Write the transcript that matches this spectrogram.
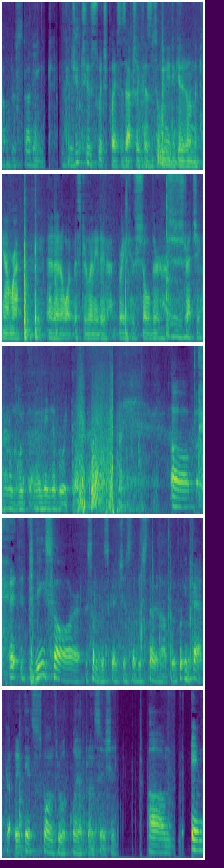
after studying. Could you two switch places, actually, because we need to get it on the camera, and I don't want Mr. Lenny to break his shoulder stretching. I don't want that. I may never recover. Uh, these are some of the sketches that we started off with. In fact, it's gone through a quite a transition. Um, and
